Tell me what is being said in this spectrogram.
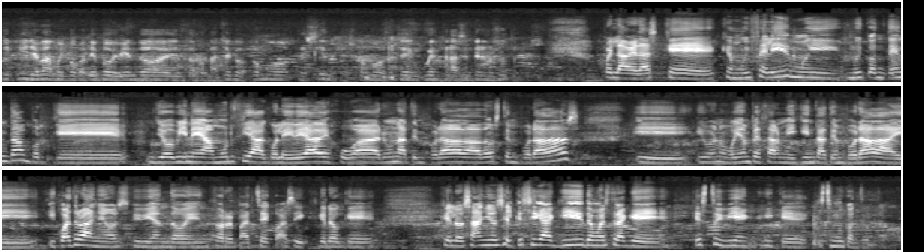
Tiki lleva muy poco tiempo viviendo en Torre Pacheco. ¿Cómo te sientes? ¿Cómo te encuentras entre nosotros? Pues la verdad es que, muy feliz, muy, muy contenta porque yo vine a Murcia con la idea de jugar una temporada, dos temporadas y, bueno, voy a empezar mi quinta temporada y, cuatro años viviendo en Torre Pacheco, así que creo que, los años y el que siga aquí demuestra que, estoy bien y que estoy muy contenta.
